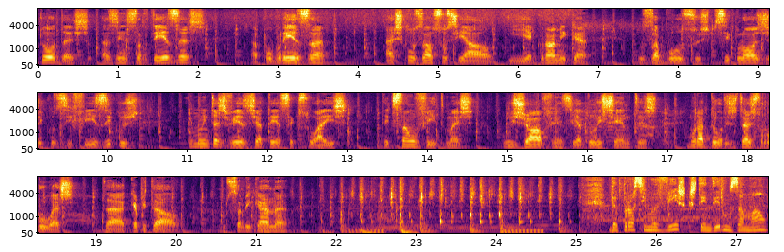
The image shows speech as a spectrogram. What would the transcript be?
todas as incertezas, a pobreza, a exclusão social e económica, os abusos psicológicos e físicos e muitas vezes até sexuais de que são vítimas os jovens e adolescentes moradores das ruas da capital moçambicana. Da próxima vez que estendermos a mão,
